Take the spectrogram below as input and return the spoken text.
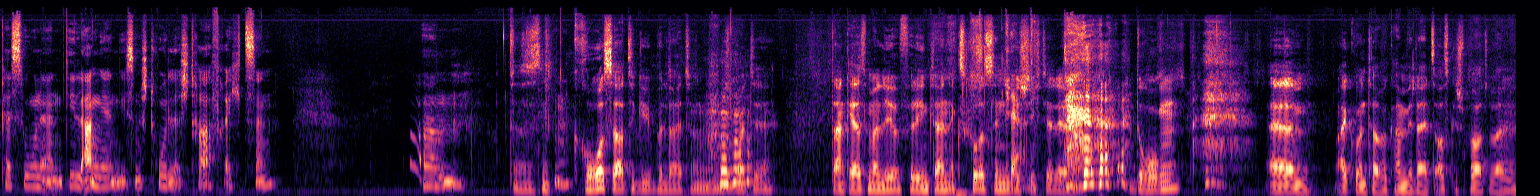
Personen, die lange in diesem Strudel des Strafrechts sind. Ähm, das ist eine großartige Überleitung. Ich wollte, danke erstmal Leo für den kleinen Exkurs in die Klar. Geschichte der Drogen. Ähm, Alkohol und Tabak haben wir da jetzt ausgespart, weil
